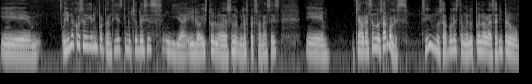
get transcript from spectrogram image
hay una cosa bien importante y es que muchas veces, y, y lo he visto, lo hacen algunas personas, es que abrazan los árboles. Sí, los árboles también los pueden abrazar, y, pero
